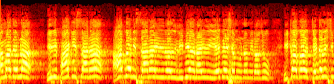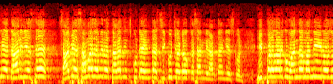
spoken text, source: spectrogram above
సమాజంలో ఇది పాకిస్తానా ఆఫ్ఘనిస్తానా ఈరోజు లిబియానా ఇది ఏ దేశంలో ఉన్నాం ఈరోజు? ఇట్లా ఒక జర్నలిస్ట్ మీద దాడి చేస్తే సభ్య సమాజం ఈరోజు తలదించుకుంటే ఎంత సిగ్గుచోటో ఒక్కసారి మీరు అర్థం చేసుకోండి. ఇప్పటి వరకు వంద మంది ఈరోజు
